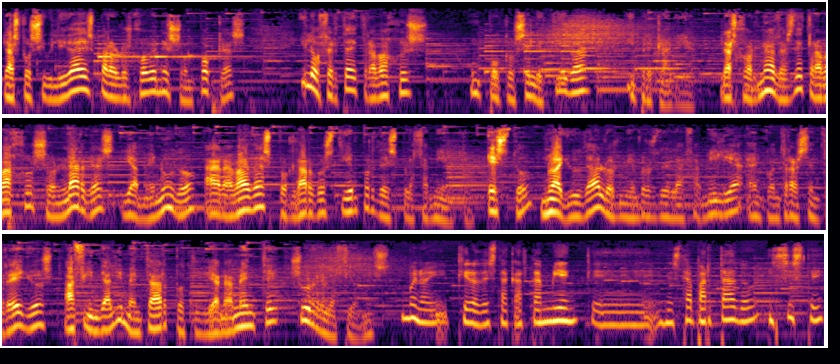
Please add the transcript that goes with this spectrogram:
Las posibilidades para los jóvenes son pocas y la oferta de trabajo es un poco selectiva y precaria. Las jornadas de trabajo son largas y a menudo agravadas por largos tiempos de desplazamiento. Esto no ayuda a los miembros de la familia a encontrarse entre ellos a fin de alimentar cotidianamente sus relaciones. Bueno, y quiero destacar también que en este apartado insiste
